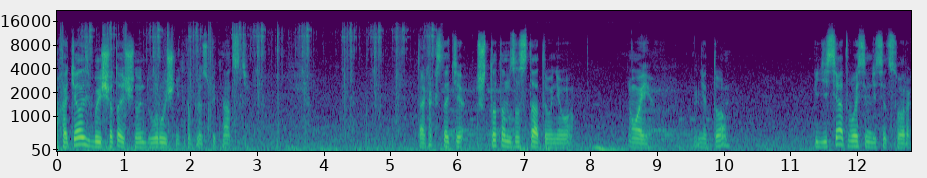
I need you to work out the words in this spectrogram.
Но хотелось бы еще точнуть двуручник на плюс 15. Так, а кстати, что там за статы у него? Ой, не то. 50, 80, 40.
